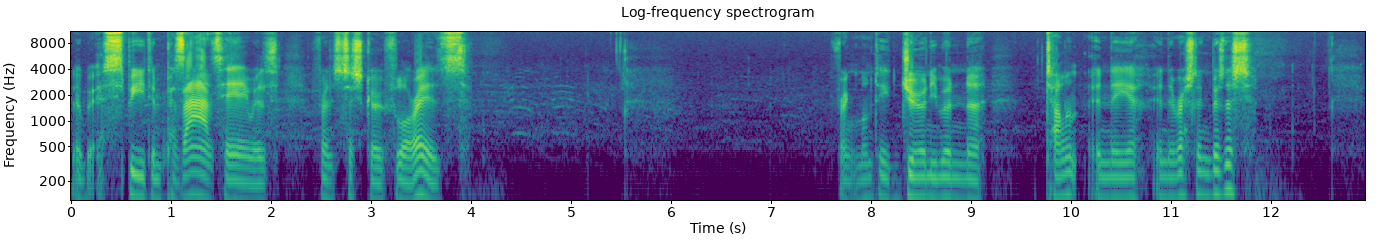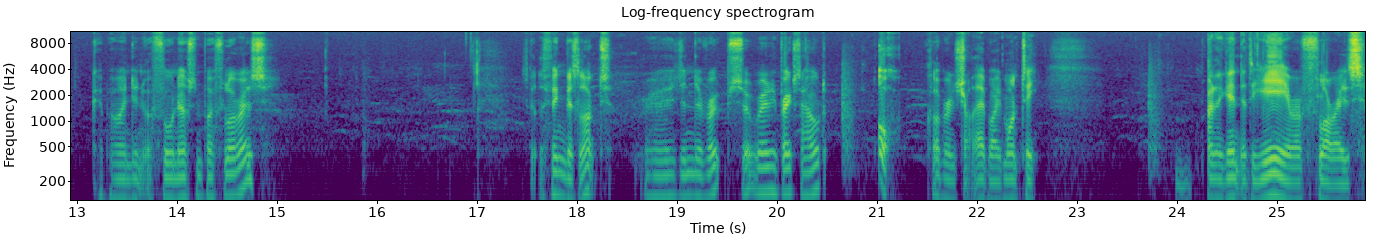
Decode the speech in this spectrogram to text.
A little bit of speed and pizzazz here with Francisco Flores. Frank Monte, journeyman uh, talent in the uh, in the wrestling business. Go behind into a full Nelson by Flores. He's got the fingers locked. He's in the ropes, so really breaks the hold. Oh, clobbering shot there by Monte. And again to the ear of Flores.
